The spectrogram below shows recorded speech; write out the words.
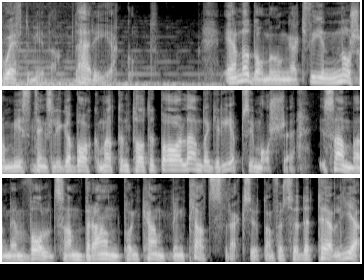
God eftermiddag, det här är Ekot. En av de unga kvinnor som misstänks ligga bakom attentatet på Arlanda greps i morse i samband med en våldsam brand på en campingplats strax utanför Södertälje.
